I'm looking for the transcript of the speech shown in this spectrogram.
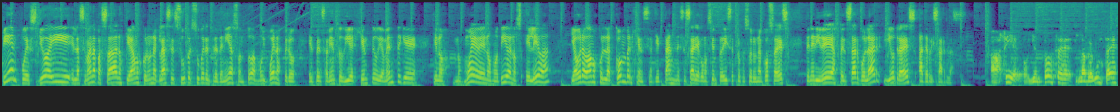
Bien, pues yo ahí en la semana pasada nos quedamos con una clase súper, súper entretenida, son todas muy buenas, pero el pensamiento divergente obviamente que, nos, nos mueve, nos motiva, nos eleva. Y ahora vamos con la convergencia, que es tan necesaria como siempre dice el profesor. Una cosa es tener ideas, pensar, volar y otra es aterrizarlas. Así es, y entonces la pregunta es,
